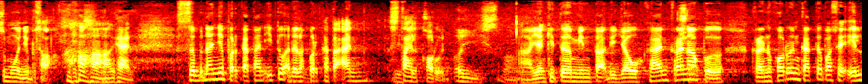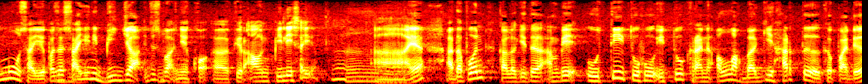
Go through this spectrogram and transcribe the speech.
semuanya besar. kan? Sebenarnya perkataan itu adalah perkataan style Qarun. Subhanallah. Ha, yang kita minta dijauhkan kerana apa? Kerana Qarun kata pasal ilmu saya, pasal saya ni bijak. Itu sebabnya uh, Firaun pilih saya. Hmm. Ha, ya. Ataupun kalau kita ambil uti tuhu itu kerana Allah bagi harta kepada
